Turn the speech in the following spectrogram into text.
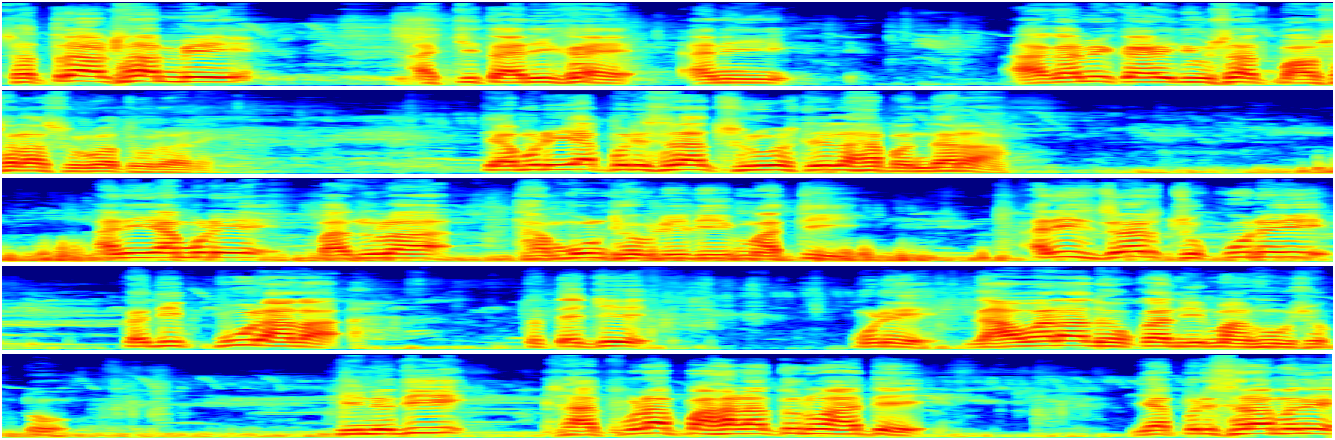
सतरा अठरा मे आजची तारीख आहे आणि आगामी काही दिवसात पावसाला सुरुवात होणार आहे. त्यामुळे या परिसरात सुरू असलेला हा बंधारा आणि यामुळे बाजूला थांबून ठेवलेली माती आणि जर चुकूनही कधी पूर आला तर त्याचे मुळे गावाला धोका निर्माण होऊ शकतो. ही नदी सातपुडा पहाडातून वाहते. या परिसरामध्ये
